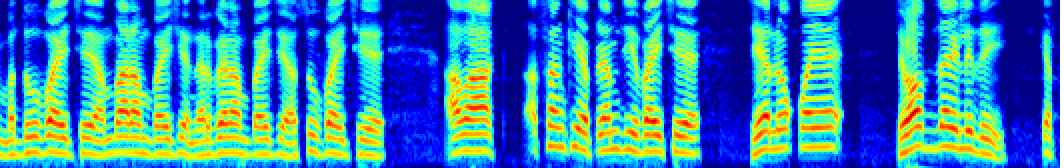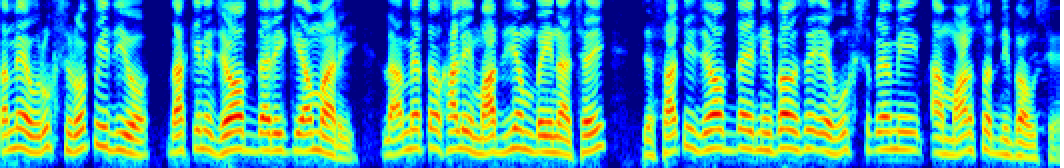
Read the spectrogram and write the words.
મધુભાઈ છે, અંબારામભાઈ છે, નરભેરામભાઈ છે, હસુભાઈ છે, આવા અસંખ્ય પ્રેમજીભાઈ છે, જે લોકોએ જવાબદારી લીધી કે તમે વૃક્ષ રોપી દો બાકીની જવાબદારી કે અમારી. એટલે અમે તો ખાલી માધ્યમ બન્યા છે, જે સાચી જવાબદારી નિભાવશે એ વૃક્ષપ્રેમી આ માણસો જ નિભાવશે.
